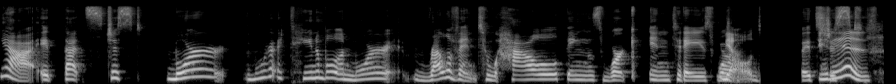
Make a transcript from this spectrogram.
yeah, it that's just more more attainable and more relevant to how things work in today's world. It's it just, is.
